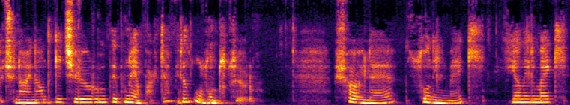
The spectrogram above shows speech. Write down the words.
üçünü aynı anda geçiriyorum ve bunu yaparken biraz uzun tutuyorum. Şöyle son ilmek, yan ilmek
